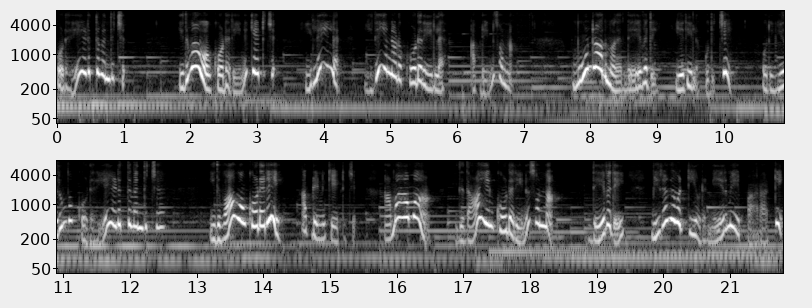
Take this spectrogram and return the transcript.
கோடரியை எடுத்து வந்துச்சு. இதுவா உன் கோடரின்னு கேட்டுச்சு. இல்லை இல்லை இது என்னோட கோடரி இல்லை அப்படின்னு சொன்னான். மூன்றாவது மாத தேவதை ஏரியில குதிச்சு ஒரு இரும்பு கோடரியை எடுத்து வந்துச்சு. இதுவா உன் கோடரி? அப்படின்னு கேட்டுச்சு. ஆமா ஆமா இதுதான் என் கோடரின்னு சொன்னான் தேவதை விறகு வட்டியோட நேர்மையை பாராட்டி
